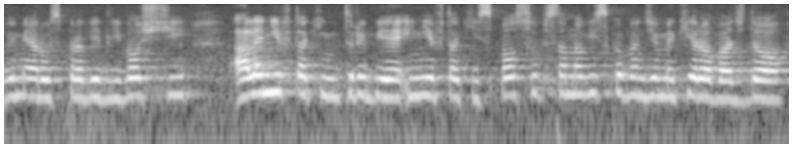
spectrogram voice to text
wymiaru sprawiedliwości, ale nie w takim trybie i nie w taki sposób. Stanowisko będziemy kierować do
